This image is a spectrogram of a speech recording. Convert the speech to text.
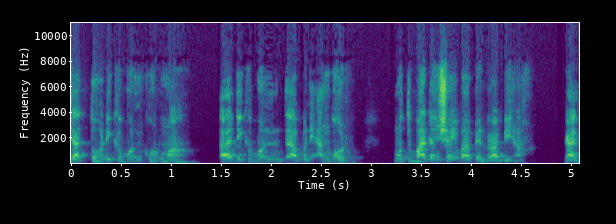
jatuh di kebun kurma uh, di kebun apa ni anggur Mutbah dan Syaibah bin Rabi'ah kan?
